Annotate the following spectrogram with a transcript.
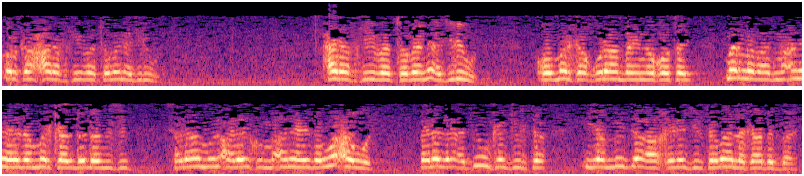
kolkaa xarafkiiba toban ajri wey xarafkiiba toban ajri wey oo marka qur-aan bay noqotay mar labaad macnaheeda markaad dhadhamisid salaamun calaykum macnaheeda waxa wey beleda adduunka jirta iyo midda aakhiro jirta baa la kaa badbaaday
